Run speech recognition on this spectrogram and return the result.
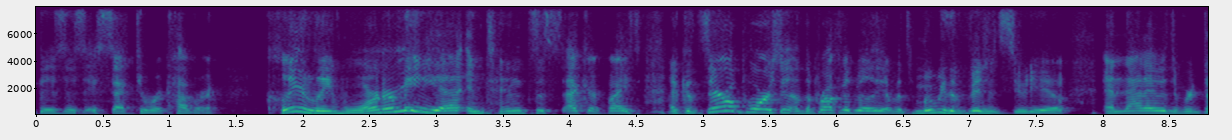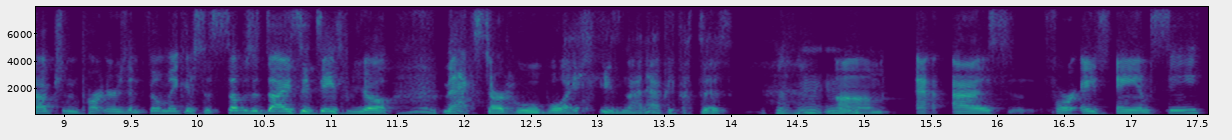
business is set to recover. Clearly, Warner Media intends to sacrifice a considerable portion of the profitability of its movie division studio, and that is the production partners and filmmakers to subsidize its HBO Max start. Oh boy, he's not happy about this. um, as for AMC,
